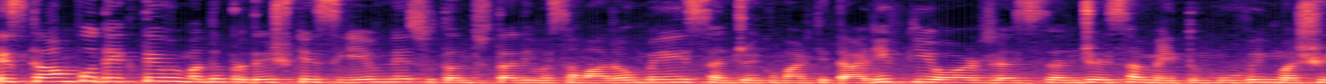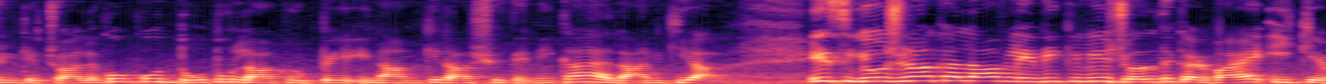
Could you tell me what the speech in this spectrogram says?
इस काम को देखते हुए मध्य प्रदेश के सीएम ने स्वतंत्रता दिवस समारोह में संजय कुमार की तारीफ़ की और संजय समेत मूविंग मशीन के चालकों को दो दो लाख रुपए इनाम की राशि देने का ऐलान किया। इस योजना का लाभ लेने के लिए जल्द करवाएँ ई के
